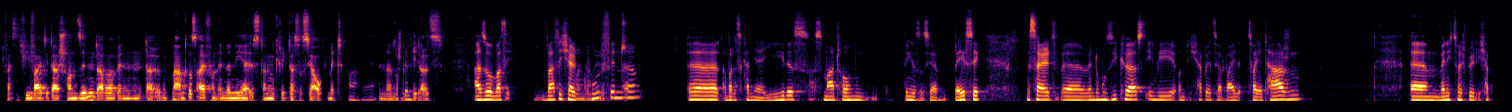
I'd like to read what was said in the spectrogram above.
ich weiß nicht, wie weit die da schon sind, aber wenn da irgendein anderes iPhone in der Nähe ist, dann kriegt das es ja auch mit. Okay. Wenn man so Stimmt. Gerät als Also was ich, was ich halt cool finde, äh, aber das kann ja jedes Smart Home Ding, das ist ja basic, ist halt, äh, wenn du Musik hörst irgendwie und ich habe jetzt ja beide zwei Etagen, Ähm, wenn ich zum Beispiel, ich habe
